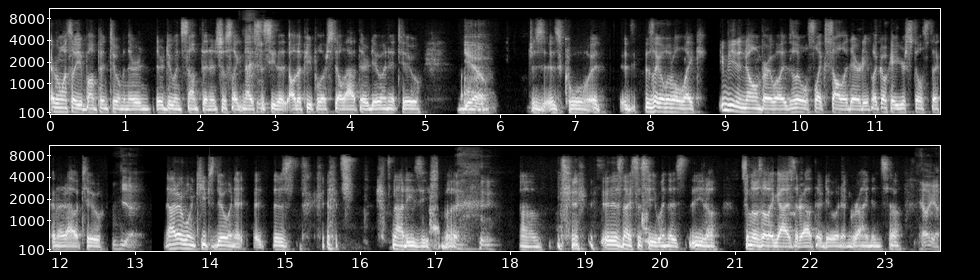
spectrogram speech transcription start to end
every once in a while you bump into them and they're they're doing something it's just like nice to see that other people are still out there doing it too Yeah. um, which is, is cool. It, it, there's like a little like even if you didn't know him very well, there's a little like solidarity of like, okay, you're still sticking it out too. yeah. Not everyone keeps doing it. it there's it's it's not easy, but um, it is nice to see when there's you know some of those other guys that are out there doing it and grinding. So Hell yeah.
